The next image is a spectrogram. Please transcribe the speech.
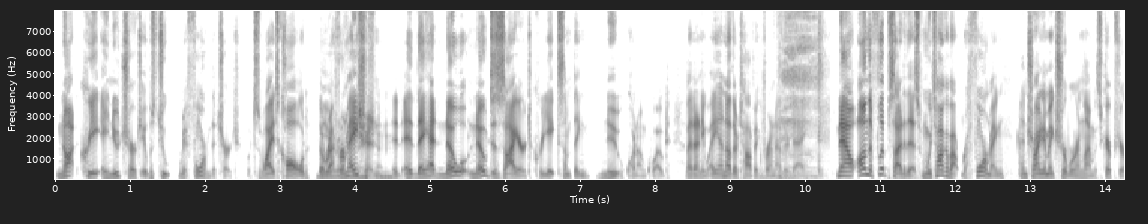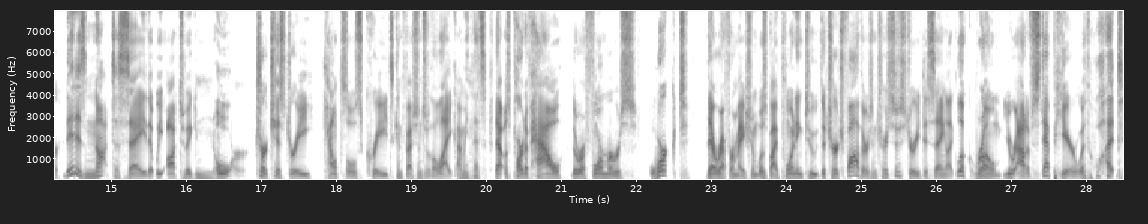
not create a new church, it was to reform the church, which is why it's called the, The Reformation. Reformation. It, it- they had no no desire to create something new, quote unquote. But anyway, another topic for another day. Now, on the flip side of this, when we talk about reforming and trying to make sure we're in line with scripture, that is not to say that we ought to ignore church history, councils, creeds, confessions, or the like. I mean, that's that was part of how the reformers worked their reformation was by pointing to the church fathers and church history to saying like look rome you're out of step here with what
